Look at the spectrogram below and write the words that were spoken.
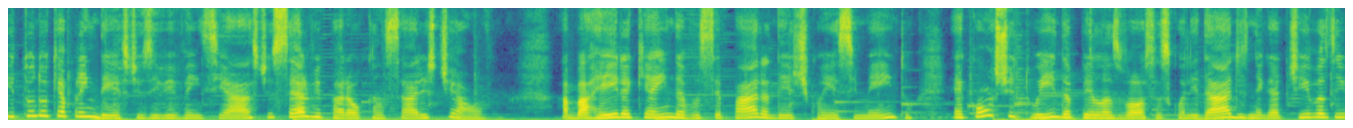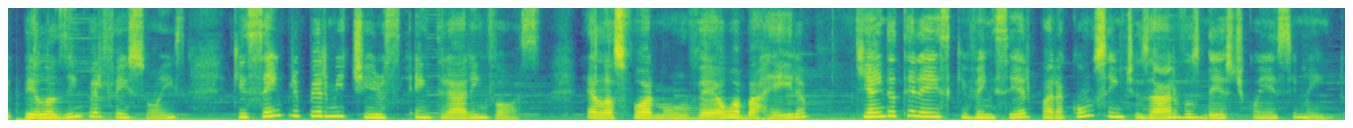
e tudo o que aprendestes e vivenciastes serve para alcançar este alvo. A barreira que ainda vos separa deste conhecimento é constituída pelas vossas qualidades negativas e pelas imperfeições que sempre permitis entrar em vós. Elas formam um véu, a barreira, que ainda tereis que vencer para conscientizar-vos deste conhecimento.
